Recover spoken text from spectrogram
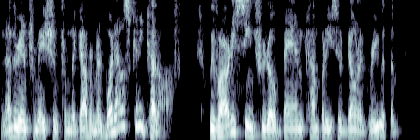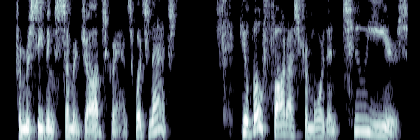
and other information from the government, what else can he cut off? We've already seen Trudeau ban companies who don't agree with them from receiving summer jobs grants. What's next? Guilbeault fought us for more than two years.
